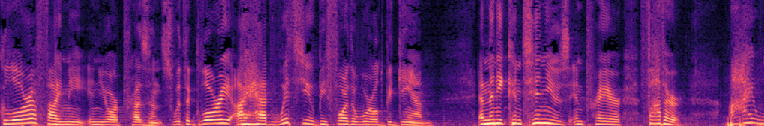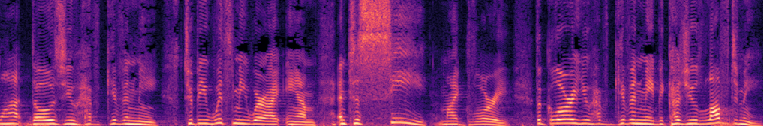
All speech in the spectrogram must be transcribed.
glorify me in your presence with the glory I had with you before the world began. And then he continues in prayer Father, I want those you have given me to be with me where I am and to see my glory, the glory you have given me because you loved me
